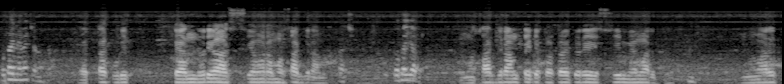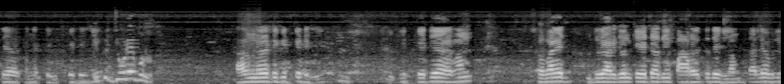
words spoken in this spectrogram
কোথায় নেমেছেন? একটা কুড়ি ট্রেন ধরে আসছি আমরা মশাগ্রাম। আচ্ছা কোথায় যাবেন? মশাগ্রাম থেকে টোটোয় করে এসছি মেমারিতে। মেমারিতে ওখানে টিকিট কেটেছি। একটু জোরে বলুন। কাউন্টারে টিকিট কেটেছি। টিকিট কেটে এখন সবাই দু একজনকে এটা আমি পার হতে দেখলাম। তাহলে বলি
